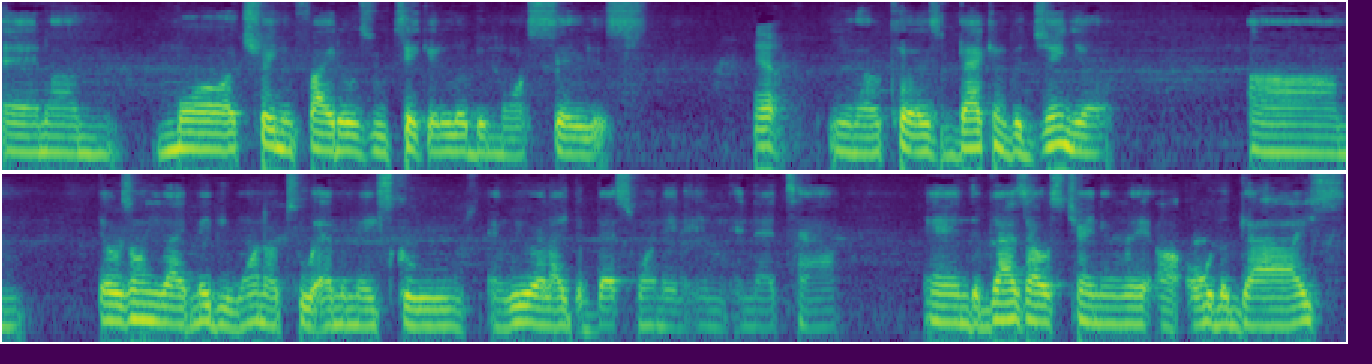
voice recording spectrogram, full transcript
and um, more training fighters who take it a little bit more serious. Yeah. You know, because back in Virginia, um, there was only like maybe one or two MMA schools, and we were like the best one in, in, in that town. And the guys I was training with are older guys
